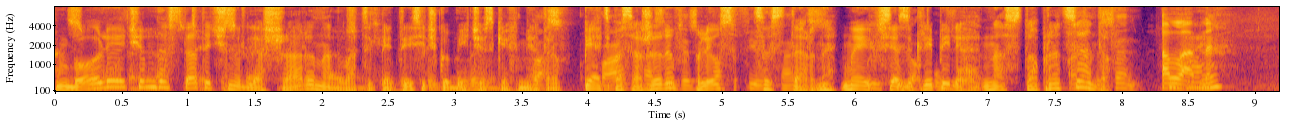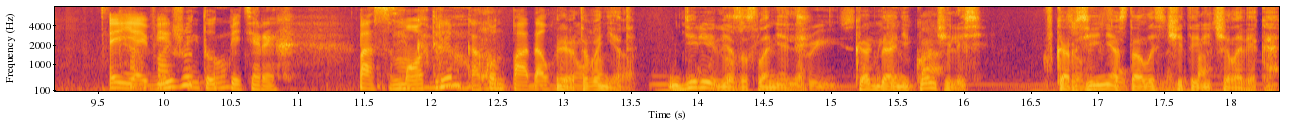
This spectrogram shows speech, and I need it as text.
Более чем достаточно для шара на 25 тысяч кубических метров. Пять пассажиров плюс цистерны. Мы их все закрепили на сто процентов. Ладно. Я вижу тут пятерых. Посмотрим, как он падал. Этого нет. Деревья заслоняли. Когда они кончились, в корзине осталось четыре человека.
